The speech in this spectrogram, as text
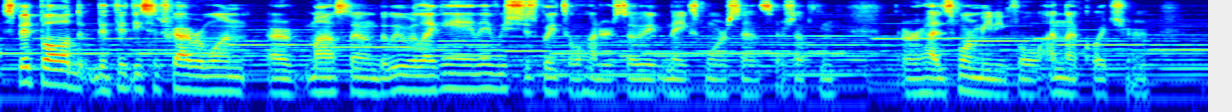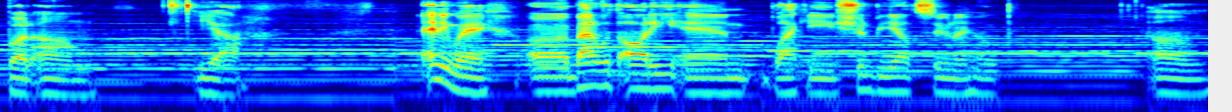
spitballed the 50 subscriber one or milestone, but we were like, hey, maybe we should just wait till 100 so it makes more sense or something, or it's more meaningful. I'm not quite sure, but um, yeah. Anyway, uh, Battle with Audie and Blackie should be out soon, I hope. Um,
